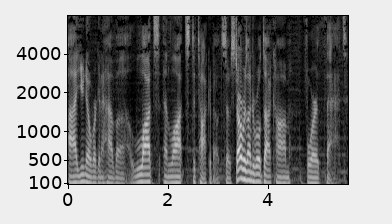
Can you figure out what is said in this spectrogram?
uh, you know we're going to have uh, lots and lots to talk about. So starwarsunderworld.com for that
